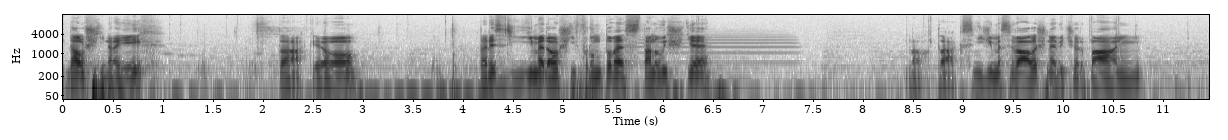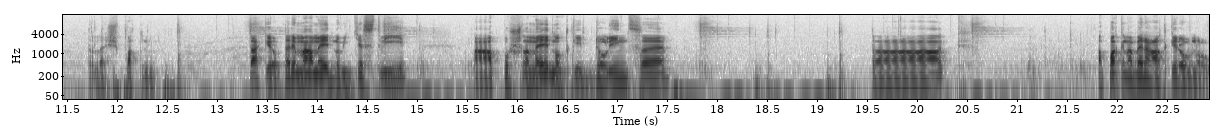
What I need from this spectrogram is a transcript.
Další na jich. Tak jo. Tady zřídíme další frontové stanoviště. No tak, snížíme si válečné vyčerpání. Tohle je špatný. Tak jo, tady máme jedno vítězství. A pošleme jednotky do Lince. Tak. A pak na Benátky rovnou.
